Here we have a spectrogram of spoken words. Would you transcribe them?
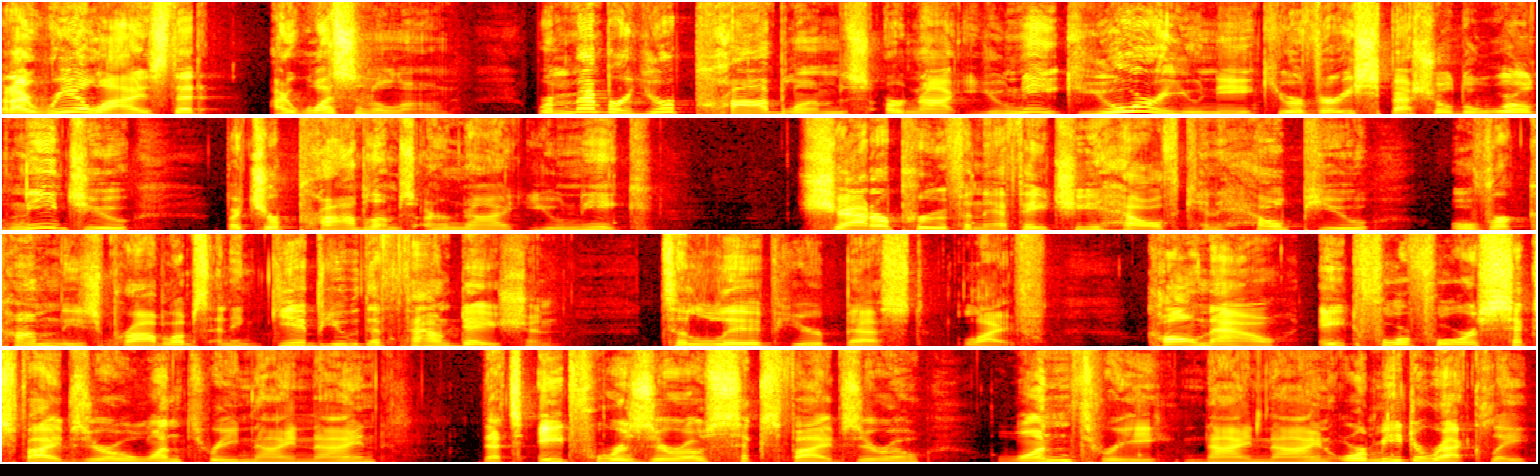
but I realized that I wasn't alone. Remember, your problems are not unique. You are unique. You are very special. The world needs you, but your problems are not unique. Shatterproof and FHE Health can help you overcome these problems and give you the foundation to live your best life. Call now 844 650 1399. That's 840 650 1399 or me directly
